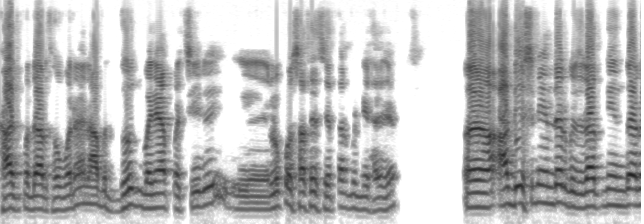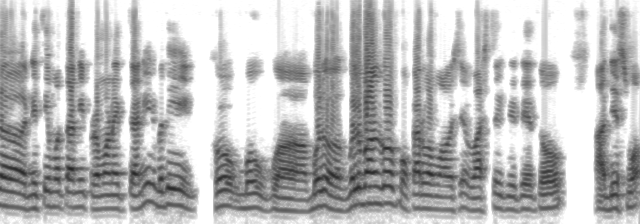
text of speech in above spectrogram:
ખાદ્ય પદાર્થો બને, અને આ બધું જ બન્યા પછી લોકો સાથે છેતરપિંડી થાય છે. આ દેશની અંદર, ગુજરાતની અંદર નીતિમત્તાની, પ્રમાણિકતાની બધી ખૂબ બહુ ગુલબાંગો પોકારવામાં આવે છે. વાસ્તવિક રીતે તો આ દેશમાં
